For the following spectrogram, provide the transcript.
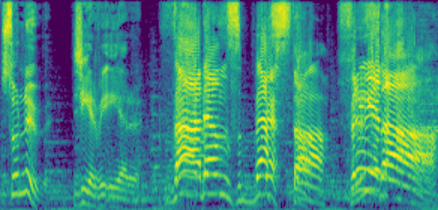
Så nu ger vi er Världens bästa fredag!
